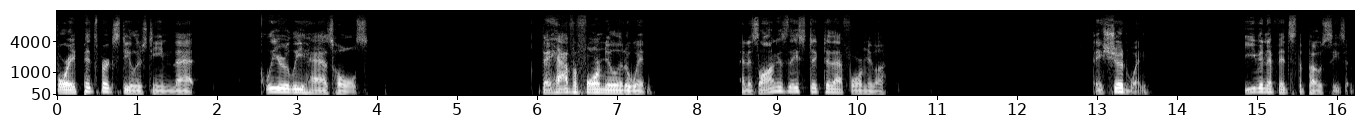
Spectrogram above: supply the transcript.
For a Pittsburgh Steelers team that clearly has holes, they have a formula to win. And as long as they stick to that formula, they should win, even if it's the postseason.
